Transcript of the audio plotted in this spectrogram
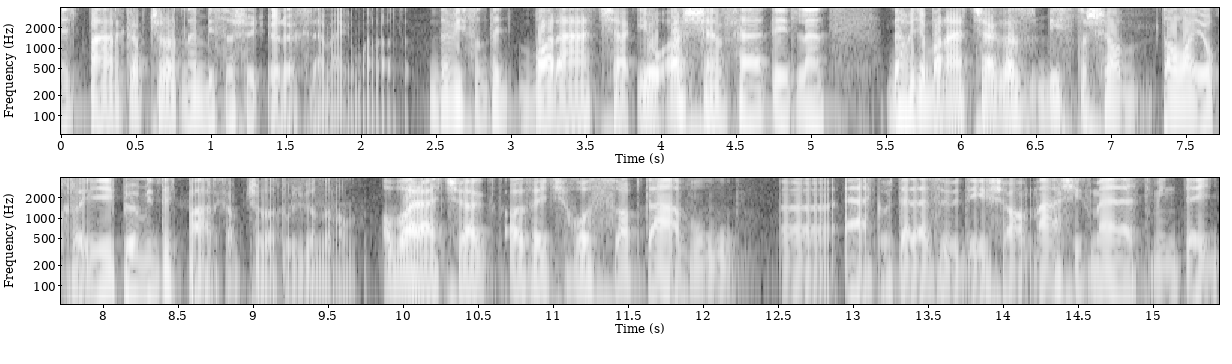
egy párkapcsolat nem biztos, hogy örökre megmarad. De viszont egy barátság, jó, az sem feltétlen, de hogy a barátság az biztosabb talajokra épül, mint egy párkapcsolat, úgy gondolom. A barátság az egy hosszabb távú ö, elköteleződés a másik mellett, mint egy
